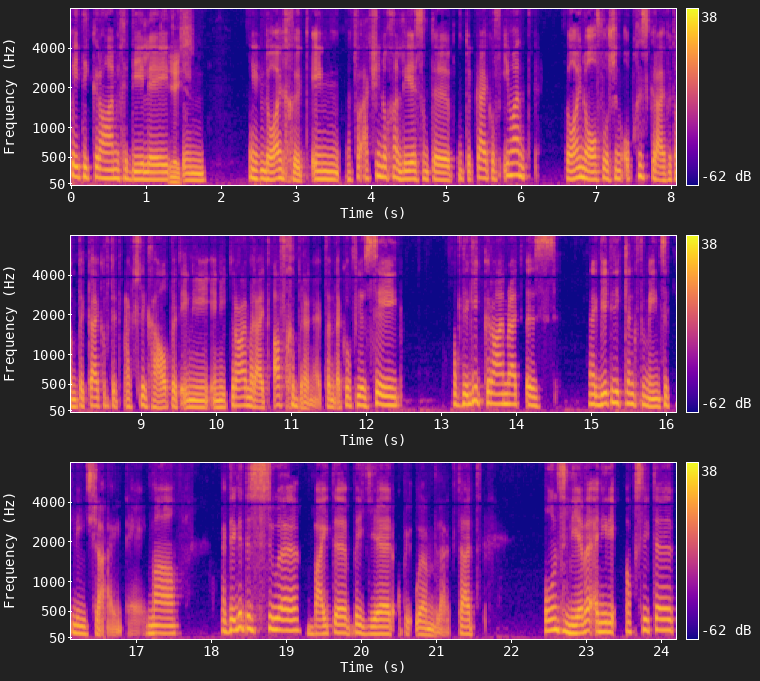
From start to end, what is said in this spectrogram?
petty crime gedeel het Yes. en en daai goed en ek wil actually nog gaan lees om te om te kyk of iemand daai navorsing opgeskryf het om te kyk of dit actually gehelp het en die en die crime rate afgebring het want ek wil vir jou sê ek dink die crime rate is en ek weet dit klink vir mense klise nee maar ek dink dit is so buite beheer op die oomblik dat ons lewe in hierdie absolute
